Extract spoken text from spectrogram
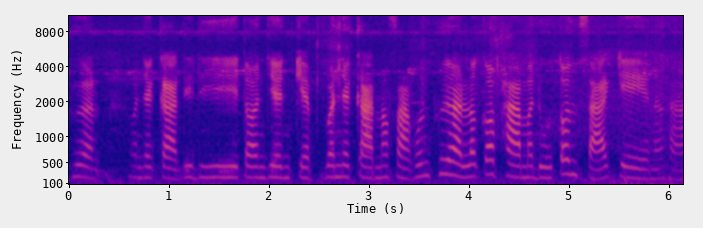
เพื่อนๆบรรยากาศดีๆ ตอนเย็นเก็บบรรยากาศมาฝากเพื่อนๆแล้วก็พามาดูต้นสาเกนะคะ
